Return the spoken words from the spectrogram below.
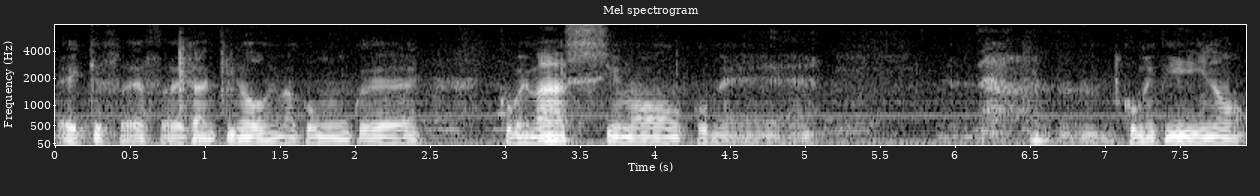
è che fare a fare tanti nomi, ma comunque come Massimo, come, come Pino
